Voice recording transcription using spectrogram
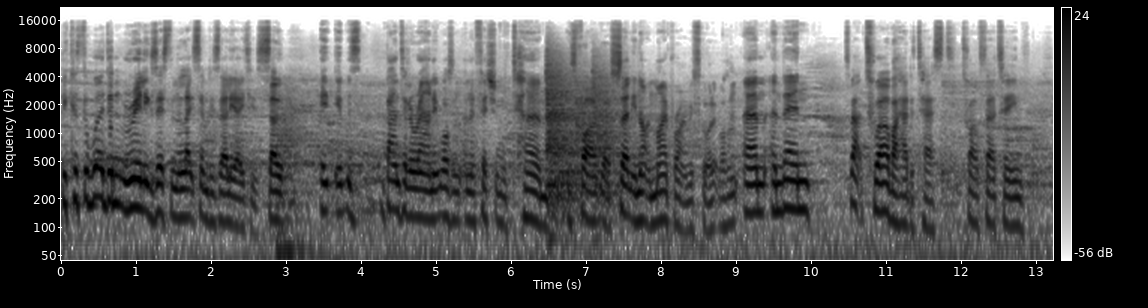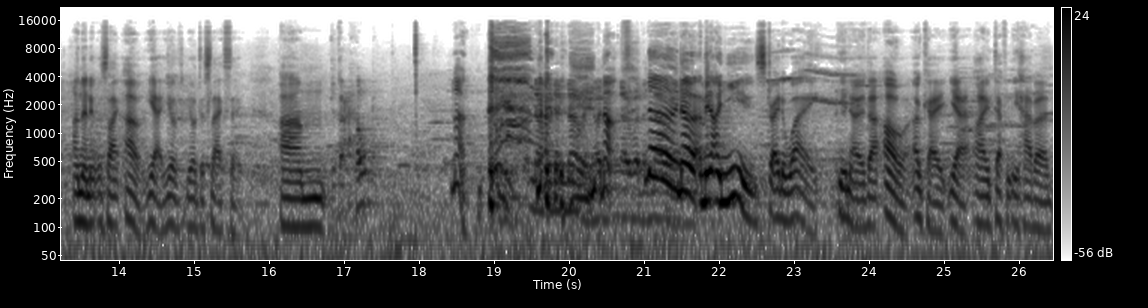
because the word didn't really exist in the late 70s, early 80s, so it, it was bantered around. It wasn't an official term as far as well, certainly not in my primary school. It wasn't. Um, and then it's about 12. I had a test, 12, 13 and then it was like, oh yeah, you're you're dyslexic. Um, Did that help? No. no, I didn't know it. I no, know no, no. I mean, I knew straight away, you know, that oh, okay, yeah, I definitely have a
